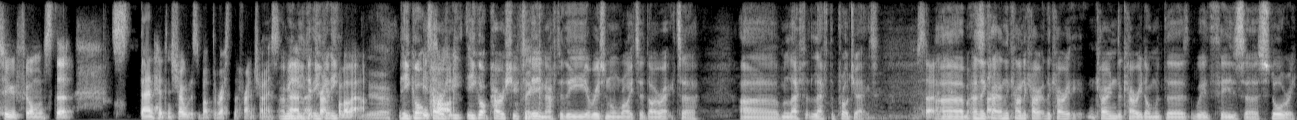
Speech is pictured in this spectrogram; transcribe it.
two films that stand head and shoulders above the rest of the franchise. I mean, um, he- he- trying to follow that up. Yeah. He got It's para- hard. he, he got parachuted think- in after the original writer director um, left left the project, So yeah, um, and they so- and they kind of carry the carry kind of carried on with the with his uh, story.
